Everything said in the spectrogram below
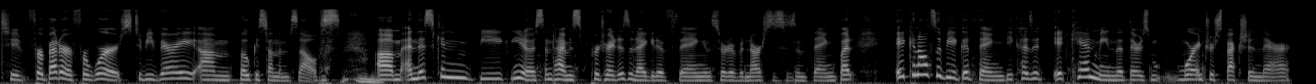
to, for better or for worse, to be very um, focused on themselves. Mhm. Um, and this can be, you know, sometimes portrayed as a negative thing and sort of a narcissism thing. But it can also be a good thing because it, it can mean that there's more introspection there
